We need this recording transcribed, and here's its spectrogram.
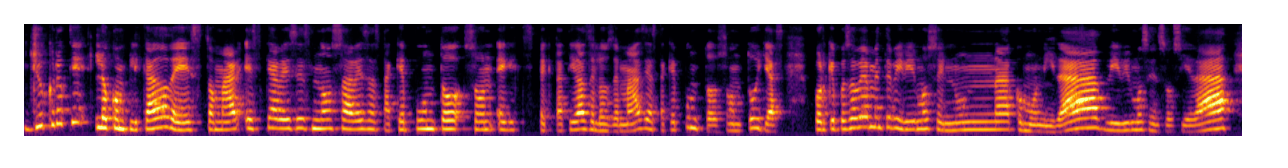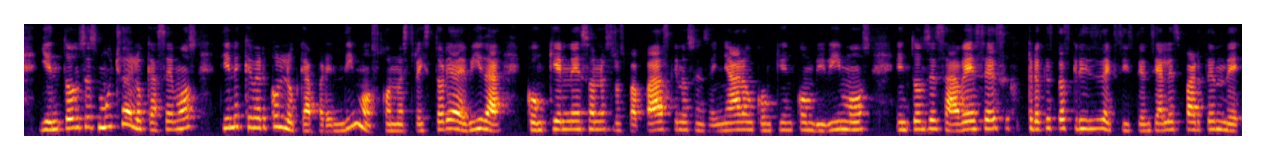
Yo creo que lo complicado de esto, Mar, es que a veces no sabes hasta qué punto son expectativas de los demás y hasta qué punto son tuyas, porque pues obviamente vivimos en una comunidad, vivimos en sociedad y entonces mucho de lo que hacemos tiene que ver con lo que aprendimos, con nuestra historia de vida, con quiénes son nuestros papás, qué nos enseñaron, con quién convivimos. Entonces a veces creo que estas crisis existenciales parten de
